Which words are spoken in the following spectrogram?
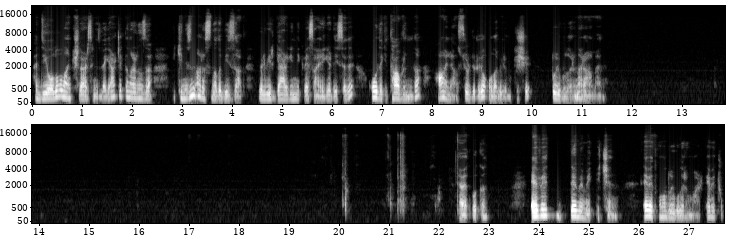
Ha, diyaloğu olan kişilersiniz ve gerçekten aranıza ikinizin arasında da bizzat böyle bir gerginlik vesaire girdiyse de oradaki tavrını da hala sürdürüyor olabilir bu kişi duygularına rağmen. Evet bakın. Evet dememek için Evet ona duygularım var. Evet çok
